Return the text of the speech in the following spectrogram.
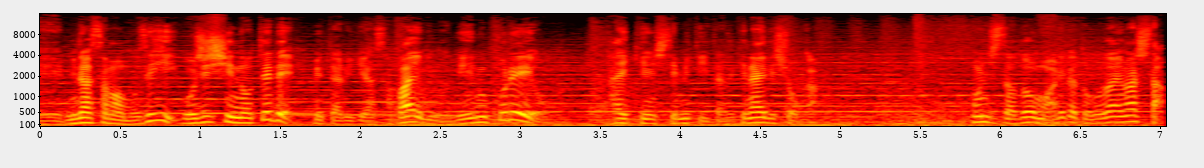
えー皆様もぜひご自身の手でメタルギアサバイブのゲームプレイを体験してみていただけないでしょうか。本日はどうもありがとうございました。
